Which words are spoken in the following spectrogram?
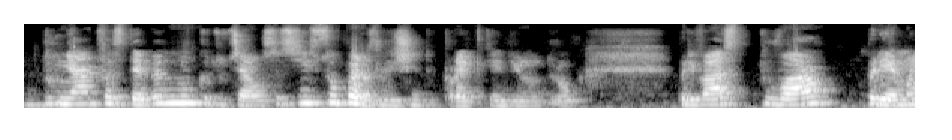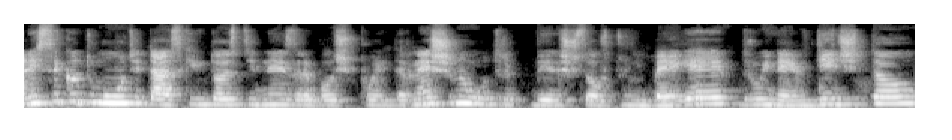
до някаква степен, но като цяло са си супер различните проекти един от друг. При вас това приема ли се като мултитаскинг, т.е. ти днес работиш по International, утре в Software BG, други ден в Digital.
